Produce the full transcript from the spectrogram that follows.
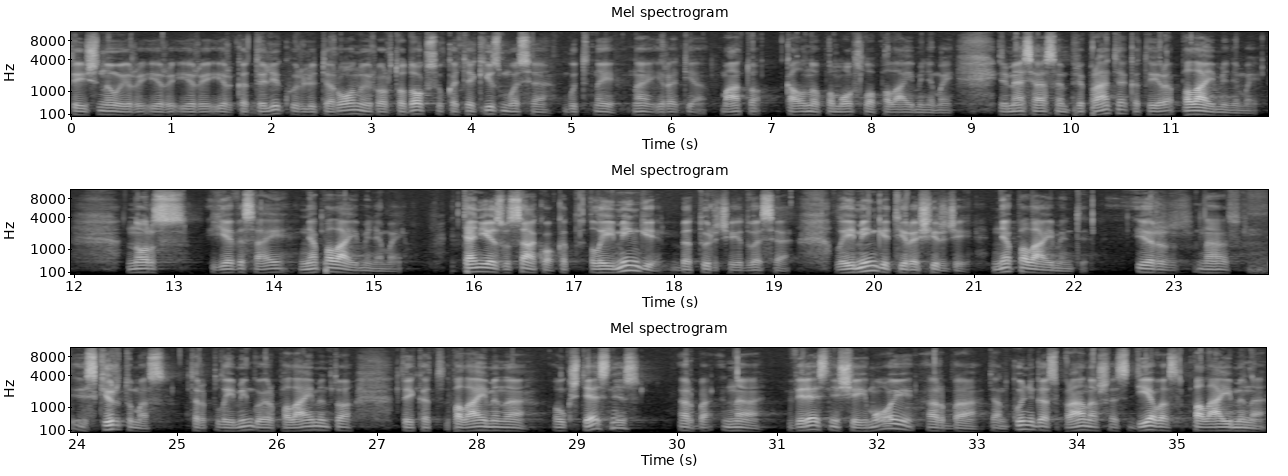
Tai žinau ir, ir, ir, ir katalikų, ir liuteronų, ir ortodoksų katekizmuose būtinai na, yra tie mato kalno pamokslo palaiminimai. Ir mes esame pripratę, kad tai yra palaiminimai, nors jie visai nepalaiminimai. Ten Jėzus sako, kad laimingi beturčiai dvasia, laimingi tyra širdžiai, nepalaiminti. Ir na, skirtumas tarp laimingo ir palaiminto, tai kad palaimina aukštesnis arba, na, vyresnis šeimoji arba ten kunigas, pranašas, Dievas palaimina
